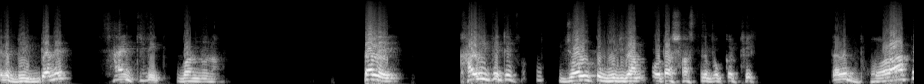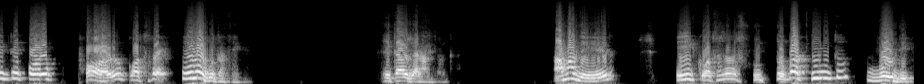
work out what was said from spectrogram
এটা বিজ্ঞানের সায়েন্টিফিক বর্ণনা। তাহলে খালি পেটে জল তো বুঝলাম, ওটা স্বাস্থ্যের পক্ষে ঠিক। তাহলে ভরা পেটে ফল ফল কথাটা এলো কোথা থেকে? এটাও জানা দরকার। আমাদের এই কথাটার সূত্রপাত কিন্তু বৈদিক।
